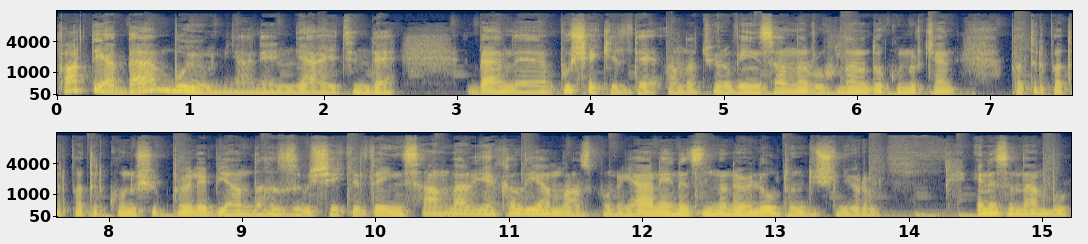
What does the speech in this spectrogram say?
farklı ya ben buyum yani en nihayetinde ben e, bu şekilde anlatıyorum ve insanlar ruhlarına dokunurken patır patır patır konuşup böyle bir anda hızlı bir şekilde insanlar yakalayamaz bunu. Yani en azından öyle olduğunu düşünüyorum. En azından bu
